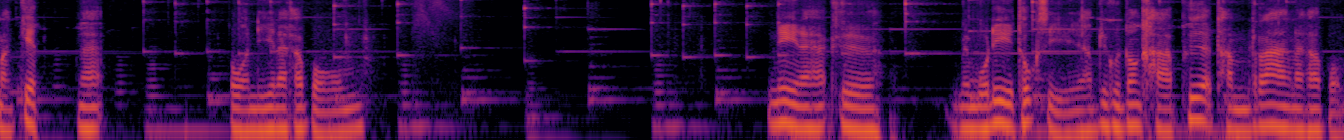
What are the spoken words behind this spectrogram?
Market นะตัวนี้นะครับผม นี่นะฮะคือ memory ทุกสีนะครับที่คุณต้อง craft เพื่อทำร่างนะครับผม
